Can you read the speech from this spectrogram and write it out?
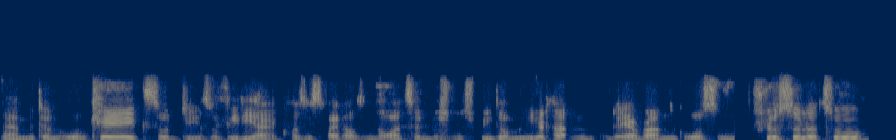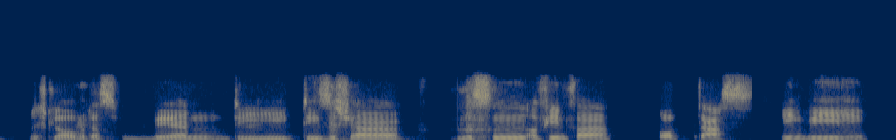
äh, mit den hohen Kicks und die, so wie die halt quasi 2019 ein bisschen das Spiel dominiert hatten. Und er war ein großen Schlüssel dazu. Und ich glaube, das werden die dieses Jahr missen auf jeden Fall. Ob das irgendwie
